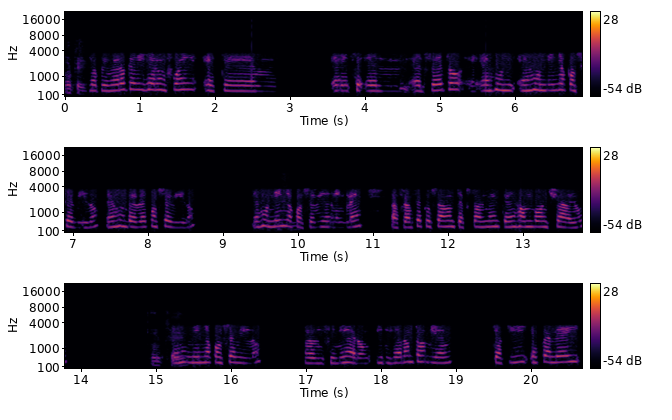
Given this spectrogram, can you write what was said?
Okay. Lo primero que dijeron fue este el, el, feto es un es un niño concebido, es un bebé concebido, es un niño concebido en inglés. La frase que usaron textualmente es unborn child. Es un niño concebido, lo definieron y dijeron también que aquí esta ley,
